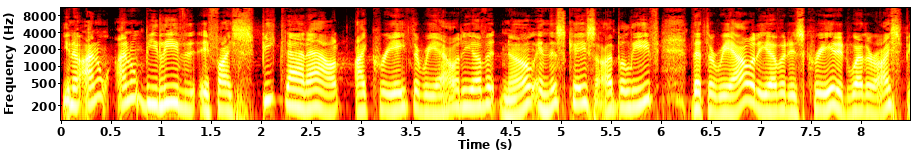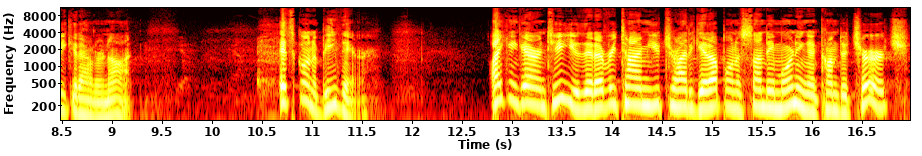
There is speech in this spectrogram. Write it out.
you know i don't, I don't believe that if i speak that out i create the reality of it. No. In this case i believe that the reality of it is created whether i speak it out or not. It's going to be there. I can guarantee you that every time you try to get up on a Sunday morning and come to church,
